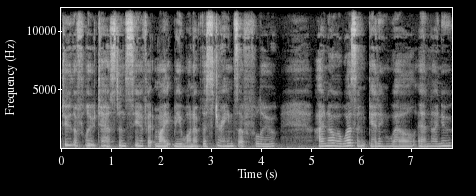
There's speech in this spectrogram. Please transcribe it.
do the flu test and see if it might be one of the strains of flu. I know I wasn't getting well and I knew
